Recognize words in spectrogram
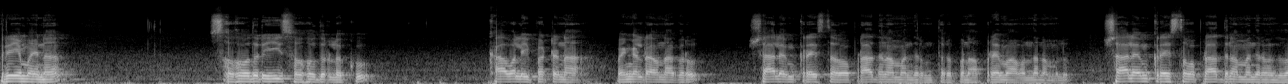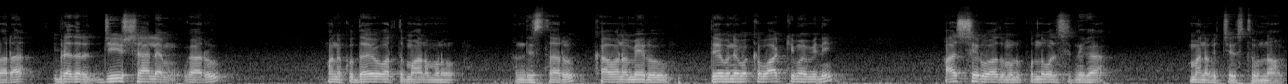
ప్రియమైన సహోదరి సహోదరులకు కావలి పట్టణ వెంగళరావు నగరు శాలెం క్రైస్తవ ప్రార్థనా మందిరం తరపున ప్రేమ వందనములు. శాలెం క్రైస్తవ ప్రార్థనా మందిరం ద్వారా బ్రదర్ జి శాలెం గారు మనకు దైవ వర్తమానమును అందిస్తారు. కావున మీరు దేవుని యొక్క వాక్యము విని ఆశీర్వాదములు పొందవలసిందిగా మనవి చేస్తున్నాం.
